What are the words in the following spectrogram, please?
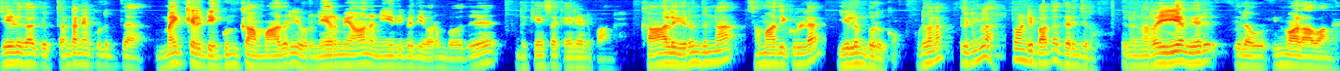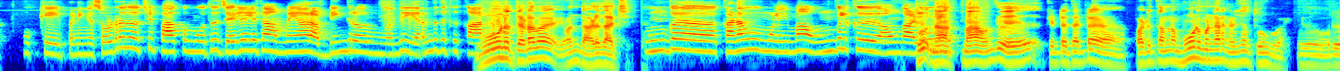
ஜெயலலிதாவுக்கு தண்டனை கொடுத்த மைக்கேல் டி குன்கா மாதிரி ஒரு நேர்மையான நீதிபதி வரும்போது இந்த கேஸை கையில் எடுப்பாங்க. காலு இருந்துன்னா சமாதிக்குள்ள எலும்பு இருக்கும். அப்படிதானே? இருக்குங்களா? தோண்டி பார்த்தா தெரிஞ்சிடும் இதில் நிறைய பேர் இதில் இன்வால்வ் ஆவாங்க. ஓகே இப்போ நீங்க சொல்றத வச்சு பார்க்கும்போது ஜெயலலிதா அம்மையார் அப்படிங்கிறவங்க வந்து இறந்ததுக்கு காரணம் மூணு தடவை வந்து அழுதாச்சு. உங்க கனவு மூலியமா உங்களுக்கு அவங்க நான் நான் வந்து கிட்டத்தட்ட படுத்தோம்னா மூணு மணி நேரம் கழிச்சு தான் தூங்குவேன். இது ஒரு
